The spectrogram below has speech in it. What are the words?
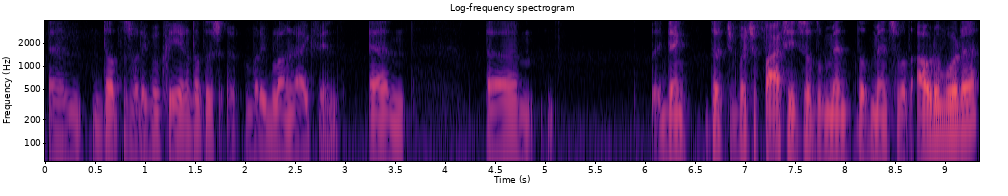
En dat is wat ik wil creëren. Dat is eh, wat ik belangrijk vind. En ehm, ik denk dat je, wat je vaak ziet is dat op het moment dat mensen wat ouder worden.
